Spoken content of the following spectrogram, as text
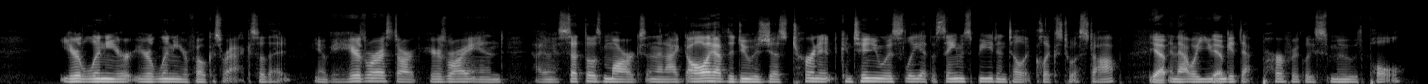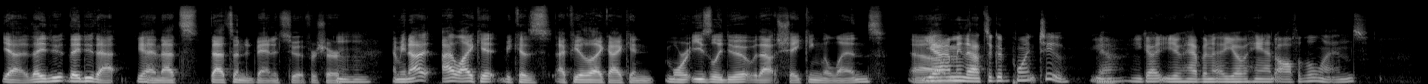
your linear your linear focus rack so that you know okay here's where I start here's where I end I'm set those marks and then I all I have to do is just turn it continuously at the same speed until it clicks to a stop Yep. and that way you Yep. can get that perfectly smooth pull Yeah, they do they do that. Yeah. And that's that's an advantage to it for sure. Mhm. I mean, I I like it because I feel like I can more easily do it without shaking the lens. Um, yeah I mean that's a good point too yeah, you got you have an you have a hand off of the lens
